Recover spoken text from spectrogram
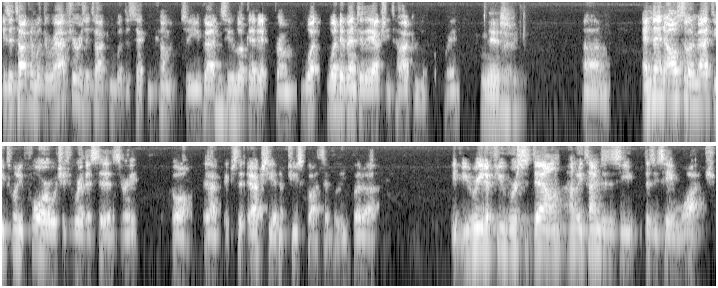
is it talking about the rapture or is it talking about the second coming? So you've got to Mhm. look at it from what what event are they actually talking about, right? Yes. Right. Um, and then also in Matthew 24, which is where this is, right? Well, actually, actually in a few spots, I believe. But uh, if you read a few verses down, how many times does he does he say watch?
